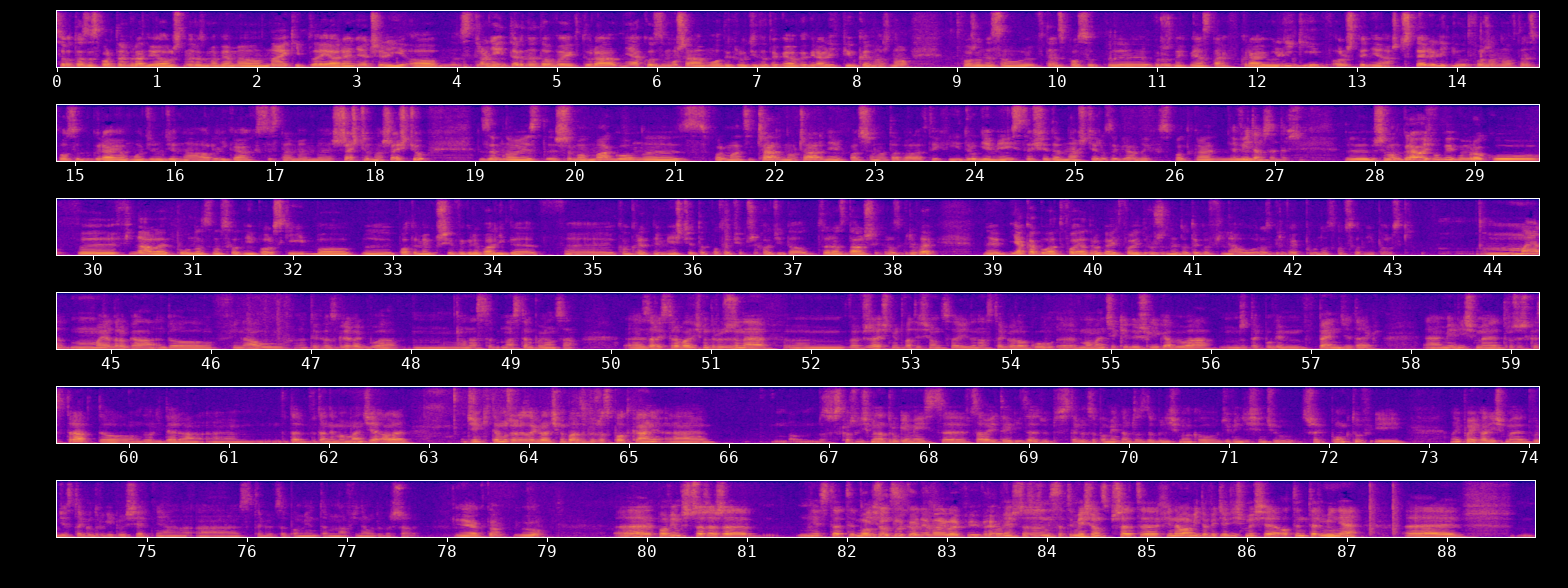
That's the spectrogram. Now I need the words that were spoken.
Sobota ze sportem w Radio Olsztyn. Rozmawiamy o Nike Play Arenie, czyli o stronie internetowej, która niejako zmusza młodych ludzi do tego, aby grali w piłkę nożną. Tworzone są w ten sposób y, w różnych miastach w kraju ligi. W Olsztynie aż cztery ligi utworzono w ten sposób. Grają młodzi ludzie na Orlikach systemem 6 na 6 Ze mną jest Szymon Magun y, z formacji Czarno-Czarnie. Jak patrzę na tabelę, w tej chwili drugie miejsce, 17 rozegranych spotkań. Witam serdecznie. Y, Szymon, grałeś w ubiegłym roku w finale północno-wschodniej Polski, bo y, potem jak już się wygrywa ligę w y, konkretnym mieście, to potem się przechodzi do coraz dalszych rozgrywek. Jaka była Twoja droga i Twojej drużyny do tego finału rozgrywek północno-wschodniej Polski? Moja, moja droga do finału tych rozgrywek była mm, następ- następująca. E, Zarejestrowaliśmy drużynę em, we wrześniu 2011 roku, e, w momencie kiedy już liga była, mm, że tak powiem, w pędzie, tak? E, Mieliśmy troszeczkę strat do, do lidera w, da, w danym momencie, ale dzięki temu, że rozegraliśmy bardzo dużo spotkań, no, wskoczyliśmy na drugie miejsce w całej tej lidze. Z tego co pamiętam, to zdobyliśmy około 93 punktów i, no i pojechaliśmy 22 sierpnia, e, z tego co pamiętam, na finał do Warszawy. I jak tam było? E, powiem szczerze, że niestety Dobrze, miesiąc, tylko nie najlepiej, tak? powiem szczerze, że niestety miesiąc przed e, finałami dowiedzieliśmy się o tym terminie. E,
